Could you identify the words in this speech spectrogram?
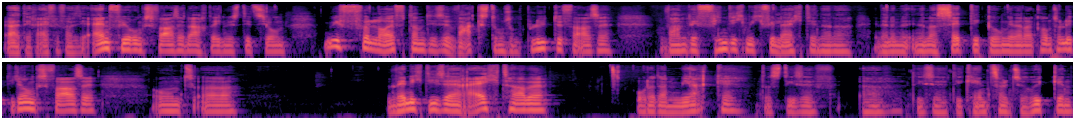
äh, die Reifephase, die Einführungsphase nach der Investition, wie verläuft dann diese Wachstums- und Blütephase, wann befinde ich mich vielleicht in einer, in einem, in einer Sättigung, in einer Konsolidierungsphase? Und äh, wenn ich diese erreicht habe oder dann merke, dass diese, äh, diese, die Kennzahlen zurückgehen,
